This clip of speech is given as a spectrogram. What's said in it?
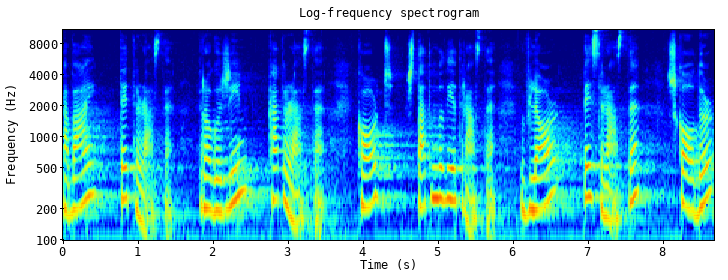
Kavajë tetë raste, Rrogozhinë, katër raste, Korçë, shtatëmbëdhjetë raste, Vlorë, pesë raste, Shkodër,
